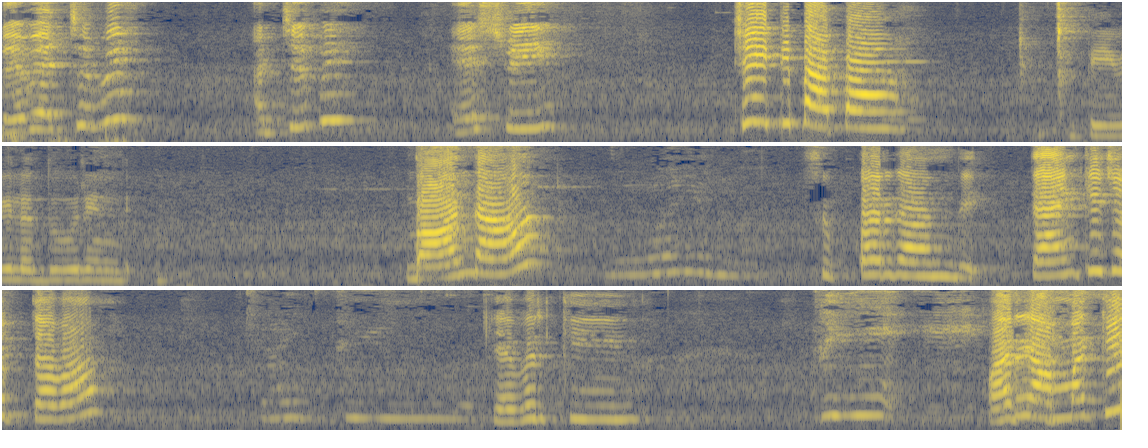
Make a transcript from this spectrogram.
బేబీ అది చూపి అది చూపి యశ్వి చేతి పాప. టీవీలో దూరింది. బాగుందా? సూపర్గా ఉంది. థ్యాంక్ యూ చెప్తావా? ఎవరికి? మరి అమ్మకి?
